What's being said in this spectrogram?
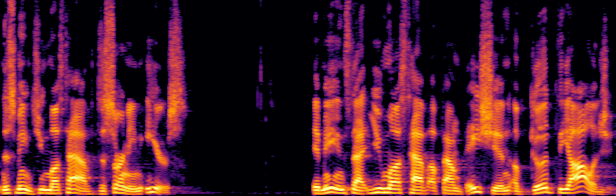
this means you must have discerning ears. It means that you must have a foundation of good theology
